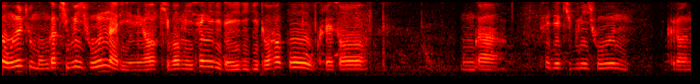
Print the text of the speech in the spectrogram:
오늘 좀 뭔가 기분이 좋은 날이에요. 기범이 생일이 내일이기도 하고 그래서 뭔가 되게 기분이 좋은 그런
